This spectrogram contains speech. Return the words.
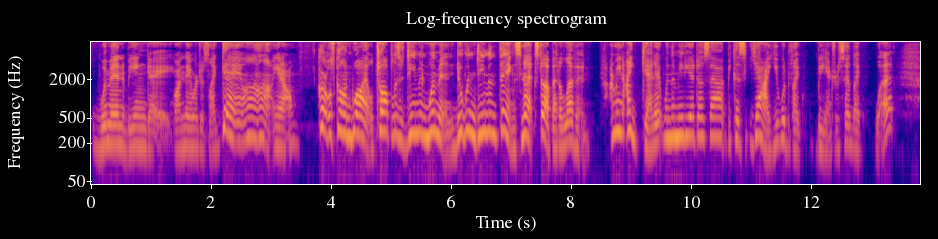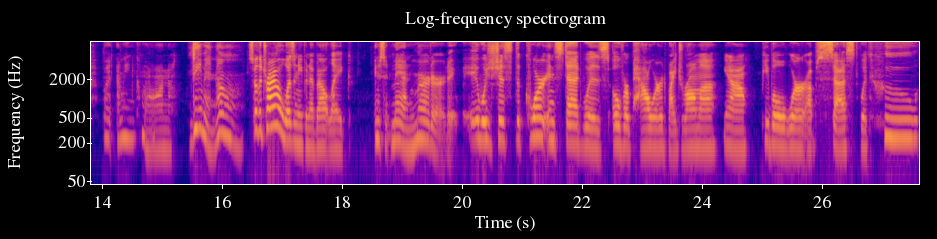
women being gay. And they were just like, gay, uh, you know. Girls gone wild, topless demon women, doing demon things, next up at 11. I mean, I get it when the media does that because, yeah, you would like be interested, like, what? But I mean, come on. Demon, uh. So the trial wasn't even about like innocent man murdered. It, it was just the court instead was overpowered by drama. You know, people were obsessed with who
